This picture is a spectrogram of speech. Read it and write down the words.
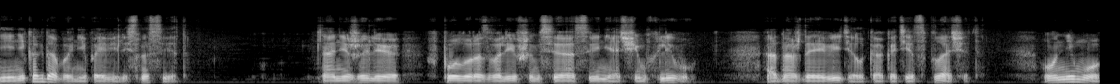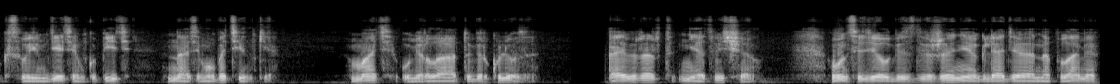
и никогда бы не появились на свет. Они жили в полуразвалившемся свинячьем хлеву. Однажды я видел, как отец плачет. Он не мог своим детям купить на зиму ботинки. Мать умерла от туберкулеза. Эверард не отвечал. Он сидел без движения, глядя на пламя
